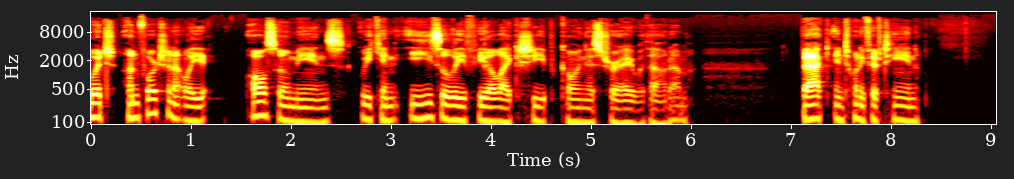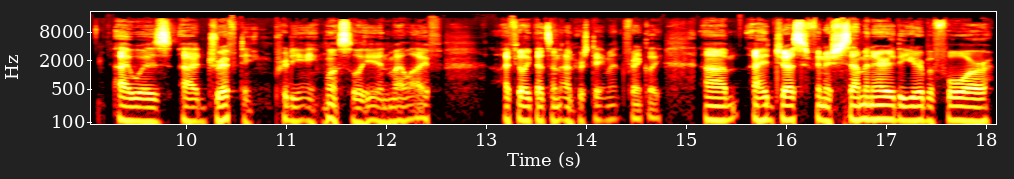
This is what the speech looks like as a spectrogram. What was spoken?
which unfortunately also means we can easily feel like sheep going astray without him. Back in 2015, I was uh, drifting pretty aimlessly in my life. I feel like that's an understatement, frankly. Um, I had just finished seminary the year before.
